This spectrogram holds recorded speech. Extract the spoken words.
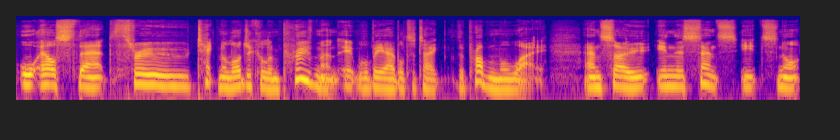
or else that through technological improvement it will be able to take the problem away. And so, in this sense, it's not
